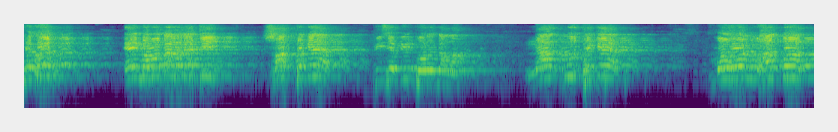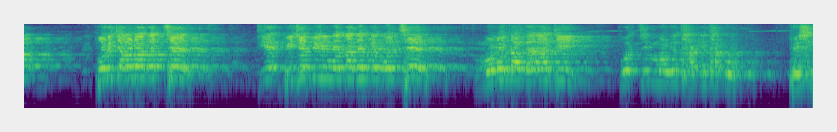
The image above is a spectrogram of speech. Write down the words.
দেখুন, এই মমতা ব্যানার্জি সব থেকে বিজেপির বড় দালাল। নাগপুর থেকে মোহন ভাগবত পরিচালনা করছেন। বিজেপির নেতাদেরকে বলছেন মমতা ব্যানার্জি পশ্চিমবঙ্গে থাকে থাকুক বেশি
